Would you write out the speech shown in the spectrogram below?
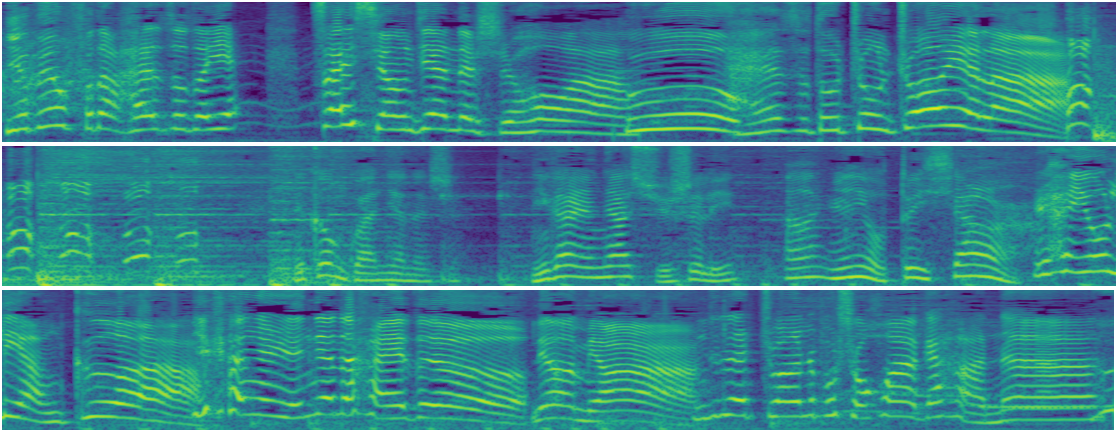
也不用辅导孩子做作业。再相见的时候啊，哦，孩子都中状元了。那更关键的是。”你看人家许世林啊，人有对象，人还有两个。你看看人家的孩子，廖苗，你在那装着不说话干啥呢？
